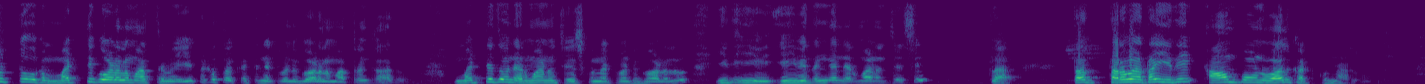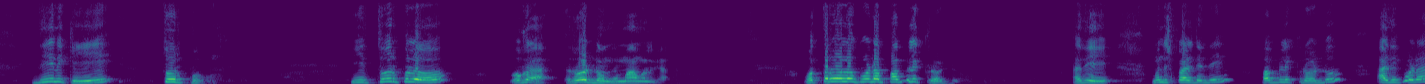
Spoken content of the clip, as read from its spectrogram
చుట్టూ ఒక మట్టి గోడలు మాత్రమే ఇటుకతో కట్టినటువంటి గోడలు మాత్రం కాదు. మట్టితో నిర్మాణం చేసుకున్నటువంటి గోడలు ఇది ఈ- విధంగా నిర్మాణం చేసి ఇట్లా త- తర్వాత ఇది కాంపౌండ్ వాల్ కట్టుకున్నారు. దీనికి తూర్పు. ఈ తూర్పులో ఒక రోడ్డు ఉంది మామూలుగా. ఉత్తరంలో కూడా పబ్లిక్ రోడ్డు. అది మున్సిపాలిటీది పబ్లిక్ రోడ్డు అది కూడా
